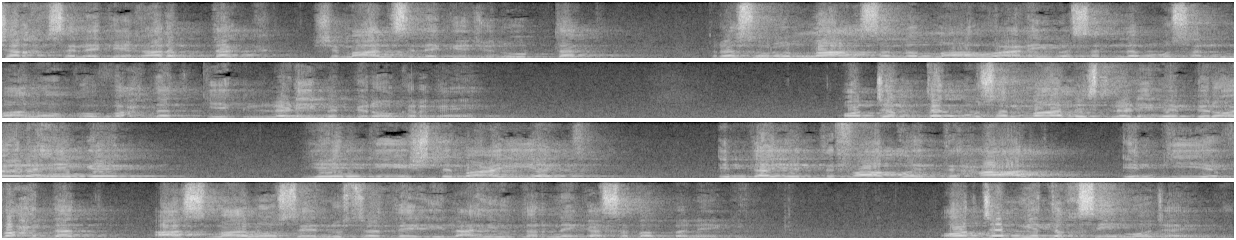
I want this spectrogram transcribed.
شرق سے لے کے غرب تک، شمال سے لے کے جنوب تک، رسول اللہ صلی اللہ علیہ وسلم مسلمانوں کو وحدت کی ایک لڑی میں پرو کر گئے اور جب تک مسلمان اس لڑی میں پروئے رہیں گے، یہ ان کی اجتماعیت، ان کا یہ اتفاق و اتحاد، ان کی یہ وحدت آسمانوں سے نصرت الہی اترنے کا سبب بنے گی۔ اور جب یہ تقسیم ہو جائیں گے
